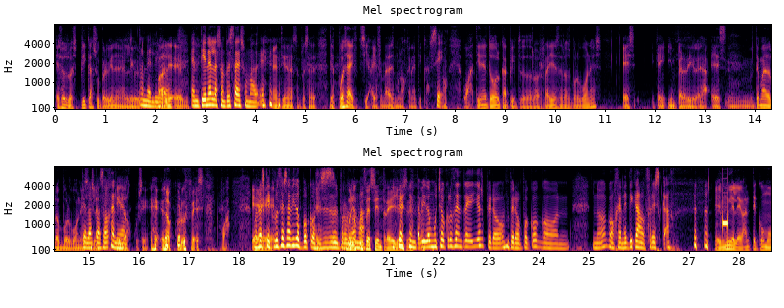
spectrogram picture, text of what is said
eso lo explica súper bien en el libro. En el libro. ¿vale? Eh, Entiende la sonrisa de su madre. Entiende la sonrisa. Después hay, sí, hay enfermedades monogenéticas. Sí. ¿no? Buah, tiene todo el capítulo de los reyes de los Borbones, es que imperdible. o sea, es mm, el tema de los Borbones. Te lo y has la- pasado y genial. los, cu- sí, los cruces. Buah. Bueno, es que Eh, cruces ha habido pocos, ese es el bueno, problema. cruces sí entre ellos. ha habido mucho cruce entre ellos, pero, pero poco con, ¿no? con genética fresca. es muy elegante como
